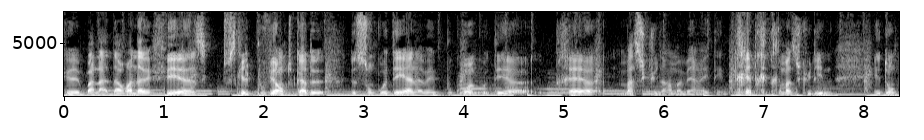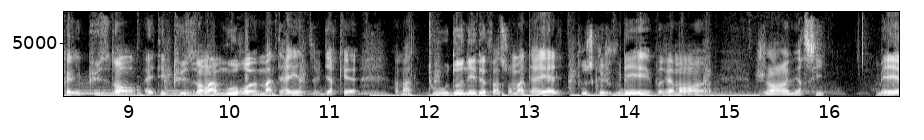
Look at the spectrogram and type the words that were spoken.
que bah, la daronne avait fait tout ce qu'elle pouvait, en tout cas de, de, son côté. Elle avait beaucoup un côté très masculin. Ma mère a été très très très masculine et donc elle est plus dans, elle était plus dans l'amour matériel. Ça veut dire qu'elle m'a tout donné de façon matérielle, tout ce que je voulais et vraiment, je l'en remercie. Mais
